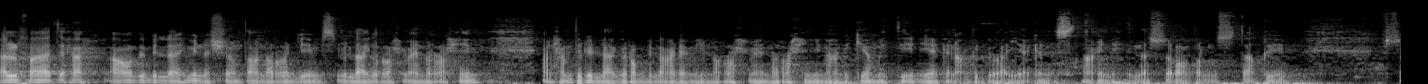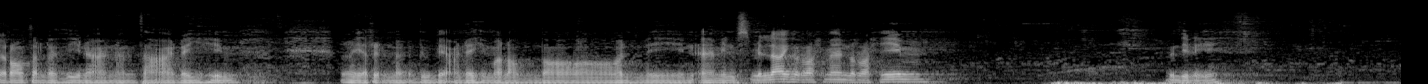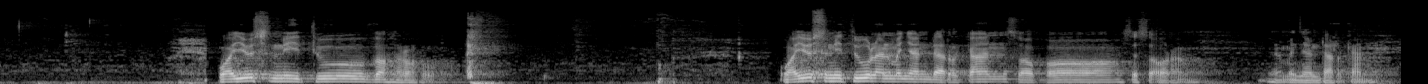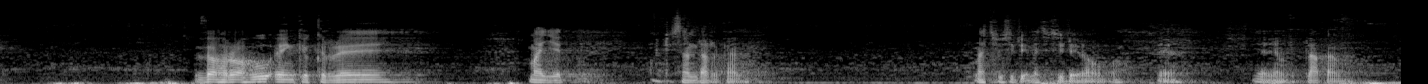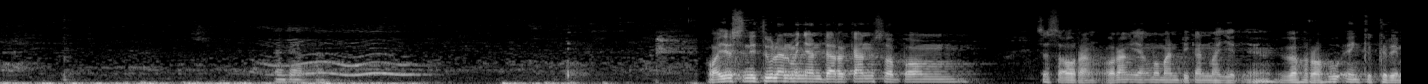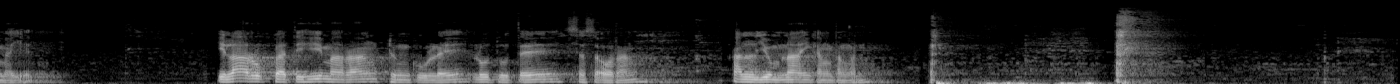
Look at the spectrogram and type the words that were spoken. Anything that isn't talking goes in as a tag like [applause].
الفاتحة. أعوذ بالله من الشيطان الرجيم. بسم الله الرحمن الرحيم. الحمد لله رب العالمين. الرحمن الرحيم. مالك يوم الدين. إياك نعبد وإياك نستعين. اهدنا الصراط المستقيم. صراط الذين أنعمت عليهم غير المغضوب عليهم ولا الضالين. آمين. بسم الله الرحمن الرحيم. Begini wa yusnidu dhahrahu. Wa yusnidu lan menyandarkan sapa seseorang. Ya, menyandarkan. Dhahrahu ing gegere mayit. Disandarkan. Maju sidik maju sidik ya Allah. Ya. Ya yang di belakang. Nanti apa Wa yusnidulan menyandarkan sopom seseorang, orang yang memandikan mayitnya, zuhrohu ing gegere mayit. Ila rukbatihi marang dengkule lutute seseorang al yumna ingkang tengen.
